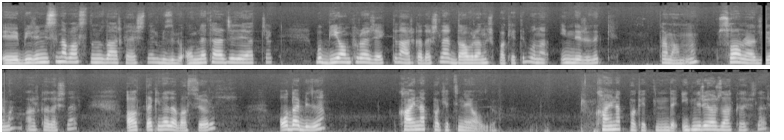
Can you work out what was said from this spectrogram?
Ee, birincisine bastığımızda arkadaşlar bizi bir omlet harcı atacak. Bu Bion Project'in arkadaşlar davranış paketi. Bunu indirdik. Tamam mı? Sonra arkadaşlar alttakine de basıyoruz. O da bize kaynak paketine yolluyor. Kaynak paketini de indiriyoruz arkadaşlar.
